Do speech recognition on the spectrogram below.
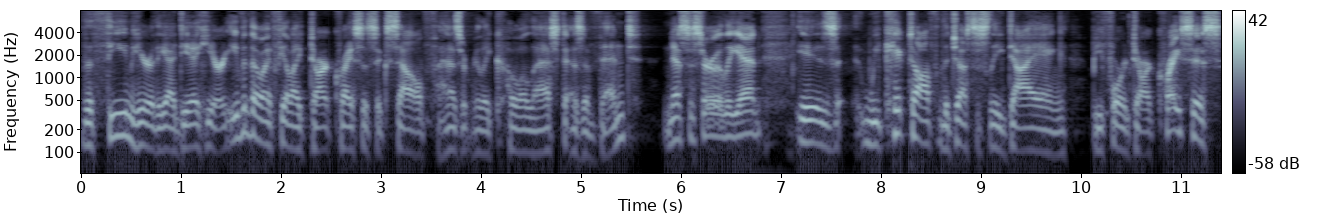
the theme here, the idea here, even though I feel like Dark Crisis itself hasn't really coalesced as a vent necessarily yet, is we kicked off the Justice League dying before Dark Crisis.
